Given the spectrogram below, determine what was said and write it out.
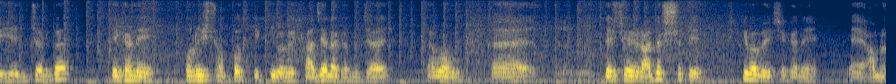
এই অঞ্চলটা, এখানে খনিজ সম্পদকে কীভাবে কাজে লাগানো যায় এবং দেশের রাজস্বতে কীভাবে সেখানে আমরা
